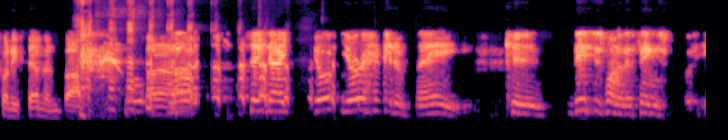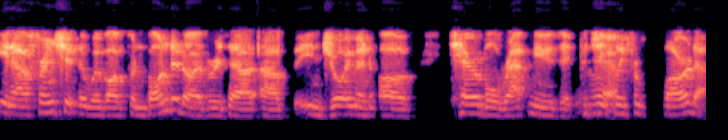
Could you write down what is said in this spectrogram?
27, but I don't know. Well, see, now you're you're ahead of me because this is one of the things in our friendship that we've often bonded over is our, our enjoyment of terrible rap music, particularly from Florida.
